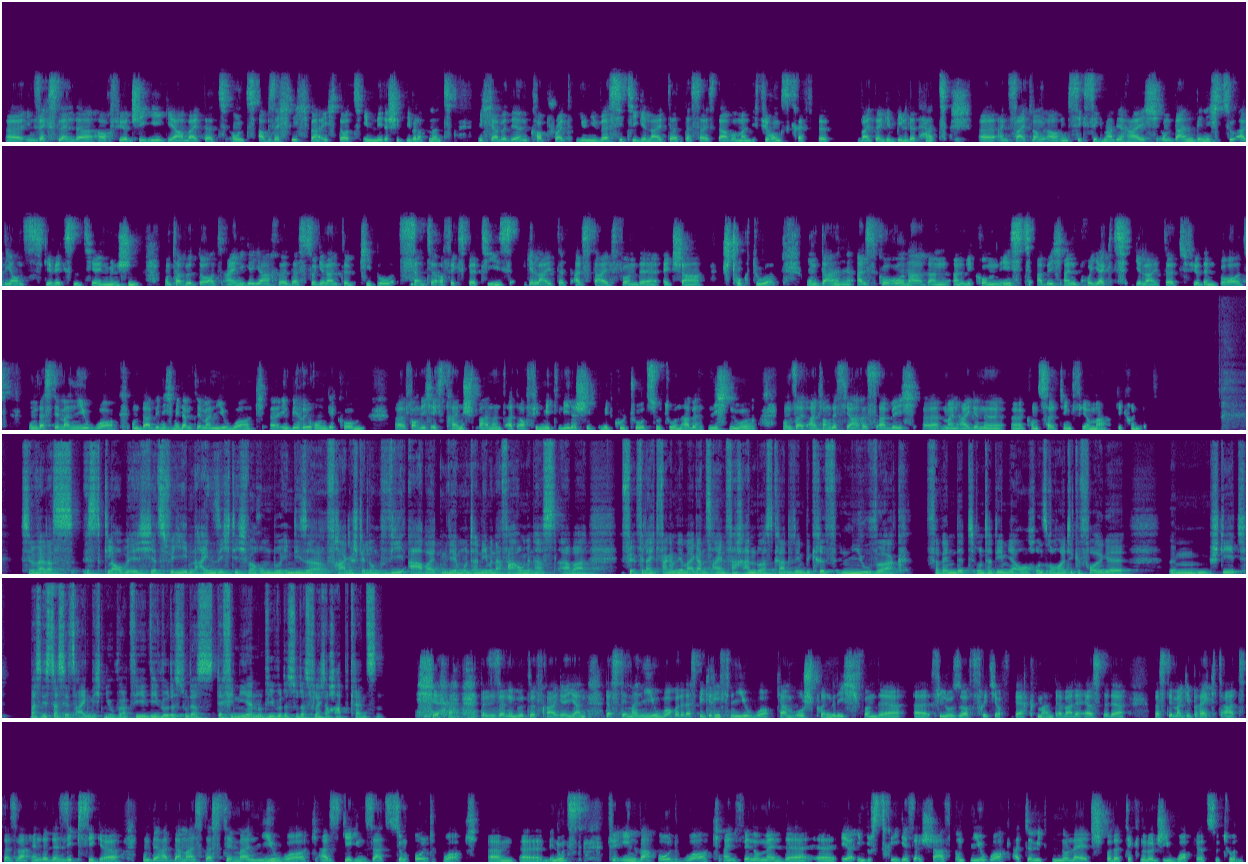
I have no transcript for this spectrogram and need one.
Äh, in sechs Ländern auch für GE gearbeitet und hauptsächlich war ich dort im Leadership Development. Ich habe deren Corporate University geleitet, das heißt da, wo man die Führungskräfte weitergebildet hat, äh, ein Zeitlang auch im Six Sigma Bereich. Und dann bin ich zu Allianz gewechselt hier in München und habe dort einige Jahre das sogenannte People Center of Expertise geleitet als Teil von der HR Struktur. Und dann, als Corona dann angekommen ist, habe ich ein Projekt geleitet für den Board um das Thema New Work. Und da bin ich mit dem Thema New Work äh, in Berührung gekommen. Äh, fand ich extrem spannend, hat auch viel mit Leadership, mit Kultur zu tun, aber nicht nur. Und seit Anfang des Jahres habe ich äh, meine eigene äh, Consulting-Firma gegründet. Silver, das ist, glaube ich, jetzt für jeden einsichtig, warum du in dieser Fragestellung, wie arbeiten wir im Unternehmen, Erfahrungen hast. Aber vielleicht fangen wir mal ganz einfach an. Du hast gerade den Begriff New Work verwendet, unter dem ja auch unsere heutige Folge ähm, steht. Was ist das jetzt eigentlich New Work? Wie, wie würdest du das definieren und wie würdest du das vielleicht auch abgrenzen? Ja, das ist eine gute Frage, Jan. Das Thema New Work oder das Begriff New Work kam ursprünglich von der äh, Philosoph Fritjof Bergmann. Der war der Erste, der das Thema geprägt hat. Das war Ende der 70er. Und der hat damals das Thema New Work als Gegensatz zum Old Work ähm, äh, benutzt. Für ihn war Old Work ein Phänomen der äh, eher Industriegesellschaft und New Work hatte mit Knowledge oder Technology Worker zu tun.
